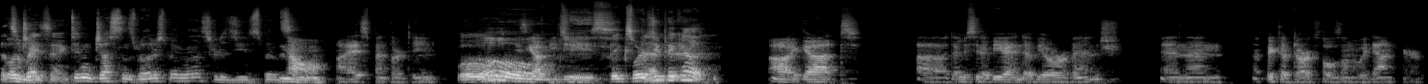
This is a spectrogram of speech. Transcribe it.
That's Well, Ju- amazing. Didn't Justin's brother spend less, or did you spend? some? No, I spent 13. Whoa. Oh, He's got me beat. Jeez. Big What did you pick up? I got uh, WCW NWO Revenge, and then I picked up Dark Souls on the way down here.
